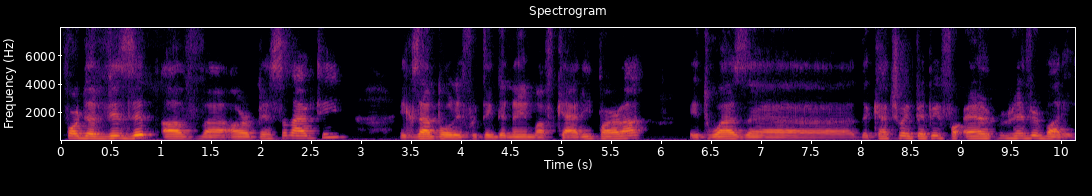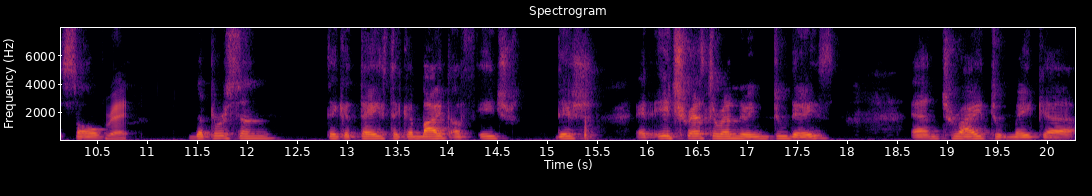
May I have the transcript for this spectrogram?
For the visit of uh, our personality. Example, if we take the name of Katie Parla, it was uh, the e pepe for everybody. So right. the person take a taste, take a bite of each dish at each restaurant during two days and try to make a,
